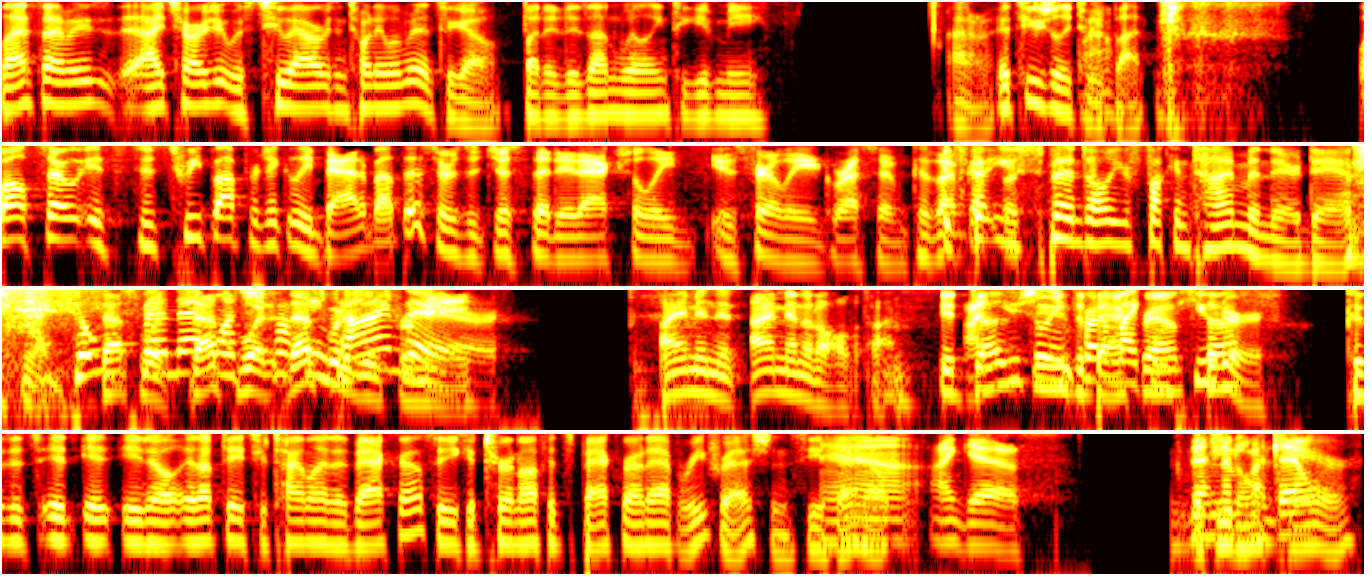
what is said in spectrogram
last time I used it, I charged it was two hours and 21 minutes ago, but it is unwilling to give me. I don't know. It's usually Wow. Tweetbot. Well, so is, is Tweetbot particularly bad about this, or is it just that it actually is fairly aggressive? Because I've it's got that you spend all your fucking time in there, Dan. don't That's spend what- that that's much what- that's fucking what it is time for me. there. I'm in it. I'm in it all the time. It I'm does usually do in the front of my computer. stuff because it's it, it you know it updates your timeline in the background, so you could turn off its background app refresh and see if that Yeah, helps. I guess. If you don't then, care.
